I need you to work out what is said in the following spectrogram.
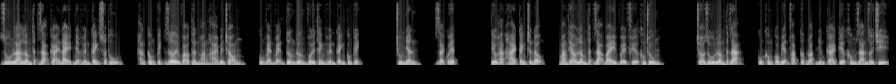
Dù là lâm thất giả cái này nhận huyền cảnh xuất thủ, hắn công kích rơi vào thần hoàng hải bên trong cũng vẹn vẹn tương đương với thánh huyền cảnh công kích. Chủ nhân, giải quyết. Tiểu hắc hai cánh chấn động, mang theo lâm thất dạ bay về phía không trung. Cho dù lâm thất dạ cũng không có biện pháp cướp đoạt những cái kia không gian giới chỉ.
